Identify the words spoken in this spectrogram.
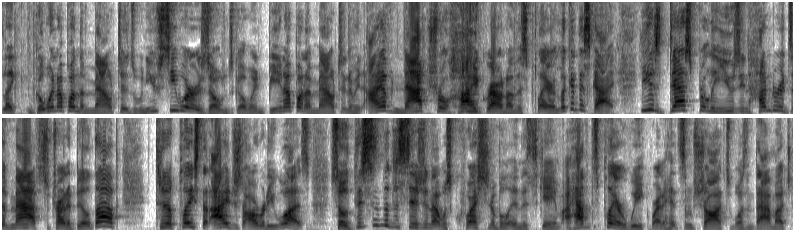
like going up on the mountains, when you see where a zone's going, being up on a mountain, I mean, I have natural high ground on this player. Look at this guy. He is desperately using hundreds of mats to try to build up to a place that I just already was. So this is the decision that was questionable in this game. I have this player weak, right? I hit some shots, wasn't that much,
